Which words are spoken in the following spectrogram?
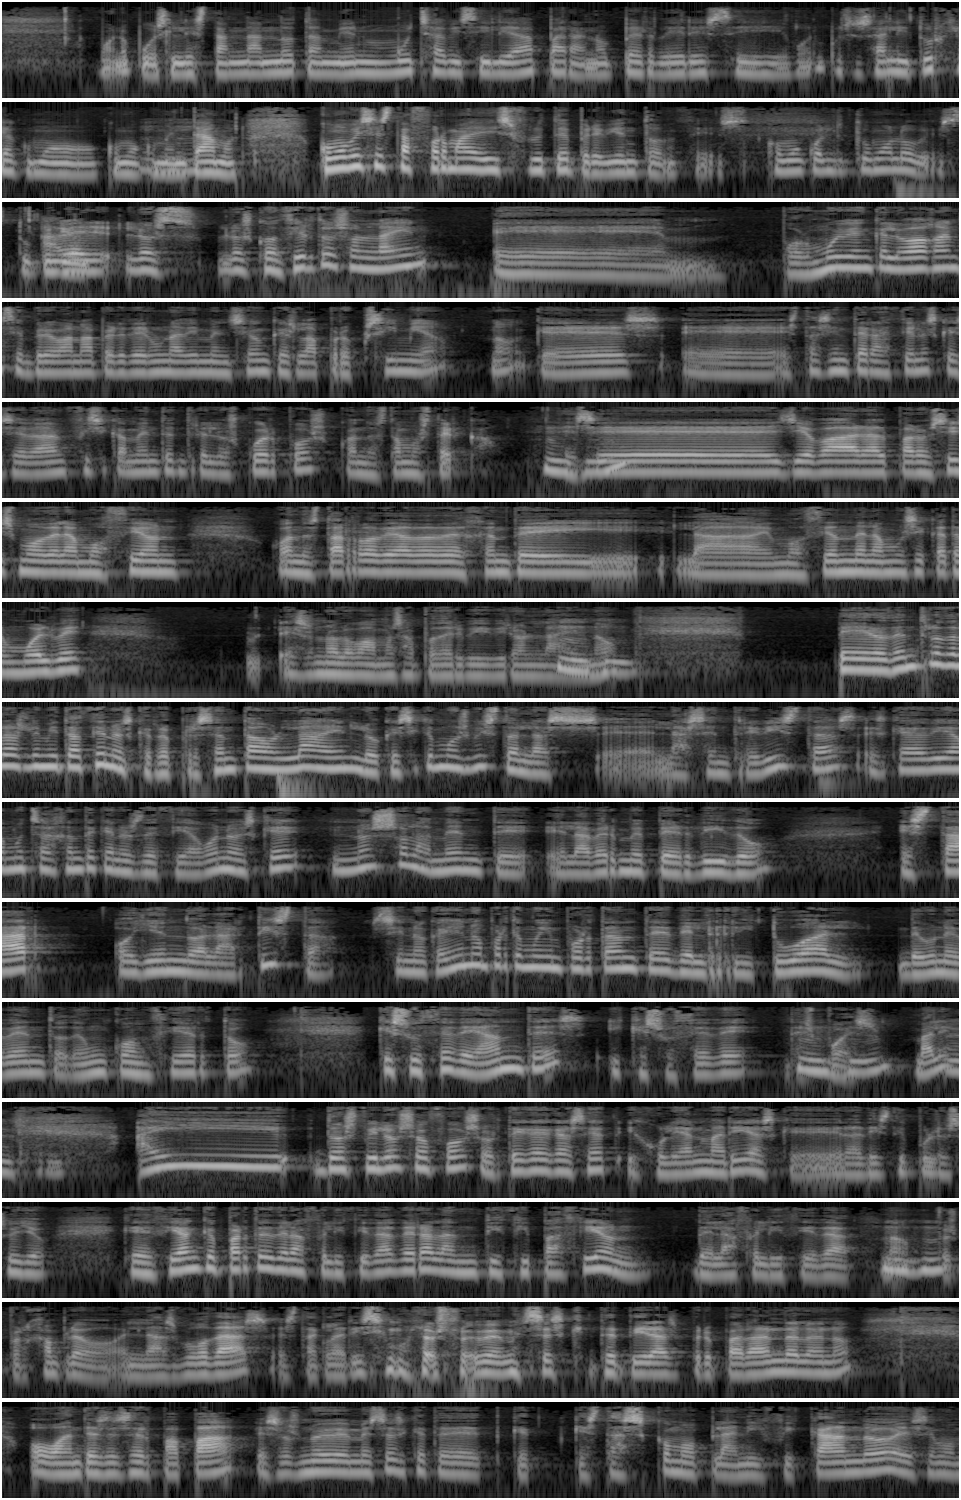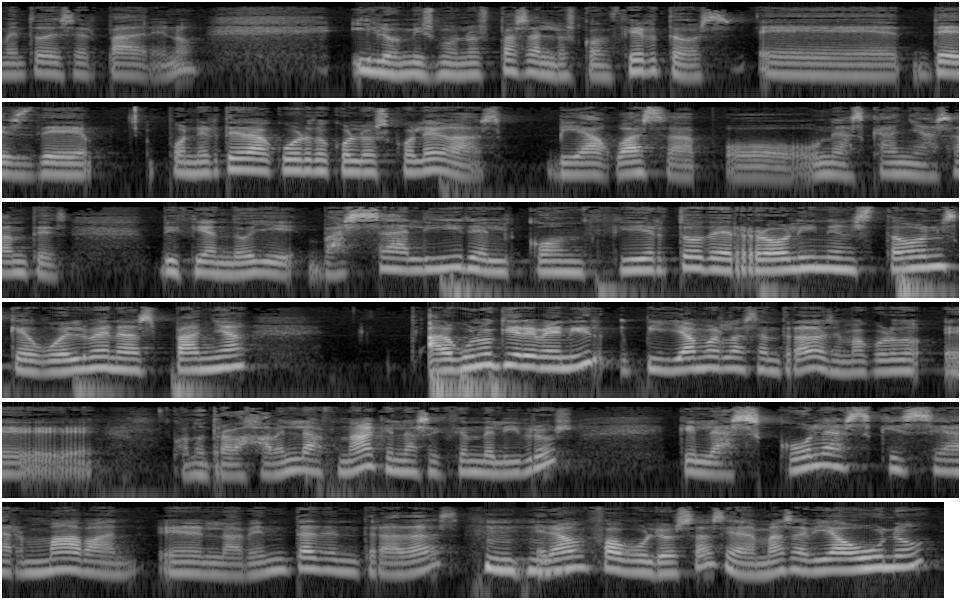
bueno, pues le están dando también mucha visibilidad para no perder ese, bueno, pues esa liturgia como, como comentamos. ¿Cómo ves esta forma de disfrute previo entonces? ¿Cómo, cómo lo ves? a ver, los, los conciertos online, eh, por muy bien que lo hagan, siempre van a perder una dimensión que es la proximia, ¿no? que es eh, estas interacciones que se dan físicamente entre los cuerpos cuando estamos cerca. Ese llevar al paroxismo de la emoción cuando estás rodeada de gente y la emoción de la música te envuelve, eso no lo vamos a poder vivir online, ¿no? Pero dentro de las limitaciones que representa online, lo que sí que hemos visto en las, las, entrevistas es que había mucha gente que nos decía, bueno, es que no es solamente el haberme perdido estar oyendo al artista, sino que hay una parte muy importante del ritual de un evento, de un concierto, que sucede antes y que sucede después, ¿vale? Hay dos filósofos, Ortega y Gasset y Julián Marías, que era discípulo suyo, que decían que parte de la felicidad era la anticipación de la felicidad, ¿no? Pues, por ejemplo, en las bodas está clarísimo los nueve meses que te tiras preparándolo, ¿no? O antes de ser papá, esos nueve meses que, te, que, que estás como planificando ese momento de ser padre, ¿no? Y lo mismo nos pasa en los conciertos. Eh, desde ponerte de acuerdo con los colegas vía WhatsApp o unas cañas antes, diciendo, oye, va a salir el concierto de Rolling Stones que vuelven a España. ¿Alguno quiere venir? Pillamos las entradas. Yo me acuerdo eh, cuando trabajaba en la FNAC, en la sección de libros, que las colas que se armaban en la venta de entradas eran fabulosas y además había uno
